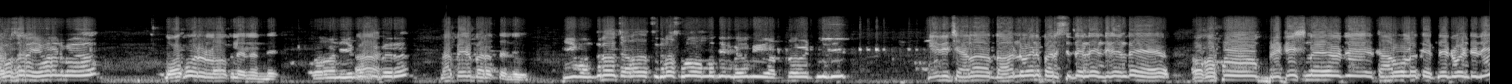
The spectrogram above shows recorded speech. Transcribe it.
ఎవరు సరే ఎవరండి మీరు గోకవరం లోకలేనండి. నా పేరు భరత్ అండి. ఈ వంతున చాలా ఉంది దీని మీ ఏంటిది ఇది చాలా దారుణమైన పరిస్థితి అండి. ఎందుకంటే ఒకప్పుడు బ్రిటిష్ నాయుడి కాలంలో కట్టినటువంటిది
